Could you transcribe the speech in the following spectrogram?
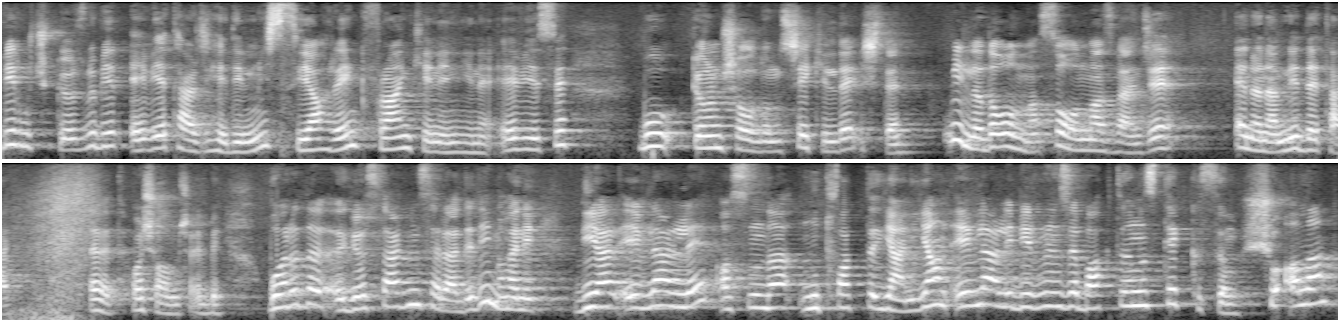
Bir buçuk gözlü bir evye tercih edilmiş. Siyah renk Franke'nin yine evyesi. Bu görmüş olduğunuz şekilde işte villada olmazsa olmaz bence. En önemli detay. Evet, hoş olmuş Ali Bey. Bu arada e, gösterdiniz herhalde değil mi? Hani diğer evlerle aslında mutfakta yani yan evlerle birbirinize baktığınız tek kısım şu alan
